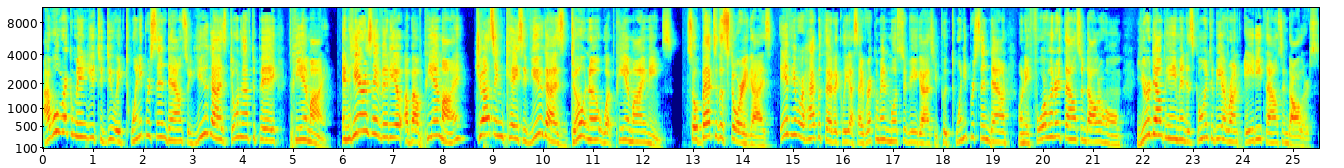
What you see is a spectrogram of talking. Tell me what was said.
I will recommend you to do a 20% down so you guys don't have to pay PMI. And here is a video about PMI, just in case if you guys don't know what PMI means. So back to the story, guys. If you were hypothetically, as I recommend most of you guys, you put 20% down on a $400,000 home, your down payment is going to be around $80,000.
